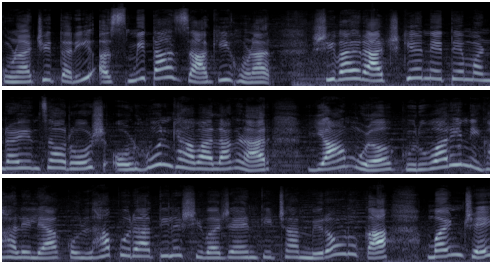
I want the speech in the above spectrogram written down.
कुणाची तरी अस्मिता जागी होणार. शिवाय राजकीय नेते मंडळींचा रोष ओढवून घ्यावा लागणार यामुळं गुरुवारी निघालेल्या कोल्हापुरातील शिवजयंतीच्या मिरवणुका म्हणजे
